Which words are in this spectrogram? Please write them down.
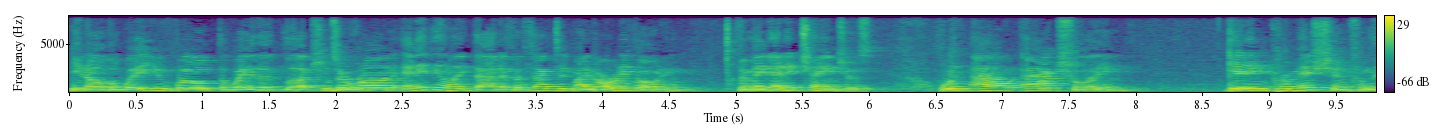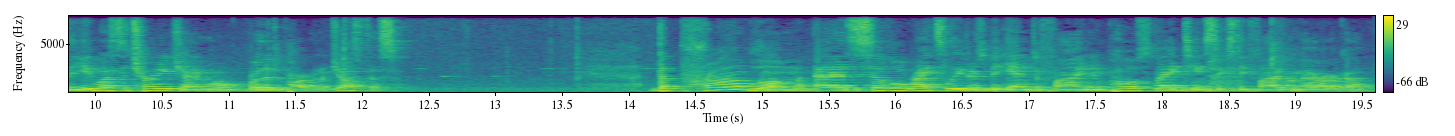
you know, the way you vote, the way the elections are run, anything like that, if affected minority voting, if it made any changes, without actually getting permission from the U.S. Attorney General or the Department of Justice. The problem, as civil rights leaders began to find in post-1965 America,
